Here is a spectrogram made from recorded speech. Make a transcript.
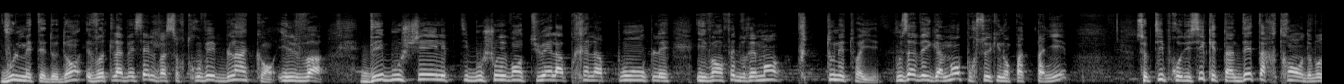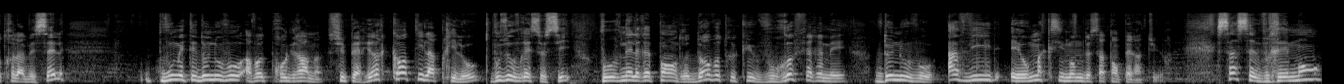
Vous le mettez dedans et votre lave-vaisselle va se retrouver blinquant. Il va déboucher les petits bouchons éventuels après la pompe, il va en fait vraiment tout nettoyer. Vous avez également, pour ceux qui n'ont pas de panier, ce petit produit-ci qui est un détartrant de votre lave-vaisselle. Vous mettez de nouveau à votre programme supérieur. Quand il a pris l'eau, vous ouvrez ceci, vous venez le répandre dans votre cube, vous refermez de nouveau à vide et au maximum de sa température. Ça, c'est vraiment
